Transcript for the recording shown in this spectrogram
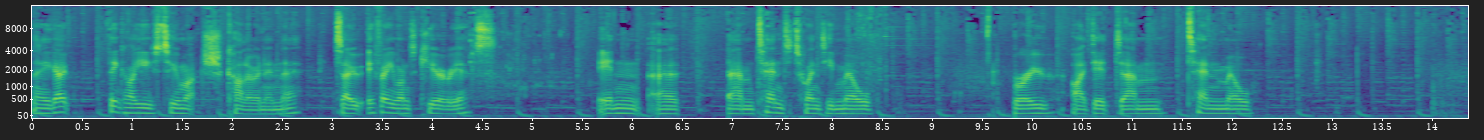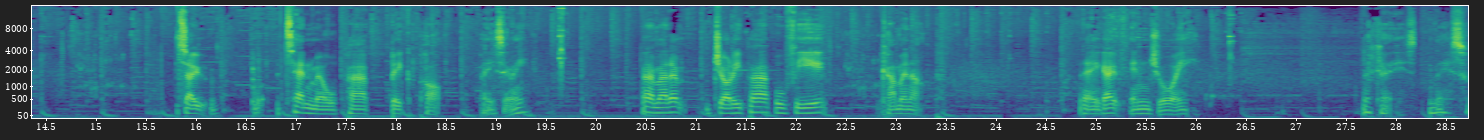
There you go. think I used too much colouring in there. So if anyone's curious, in a um, 10 to 20 mil brew, I did um, 10 mil. So 10 mil per big pot, basically. Hello, madam. Jolly purple for you. Coming up. There you go. Enjoy. Look at this. This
